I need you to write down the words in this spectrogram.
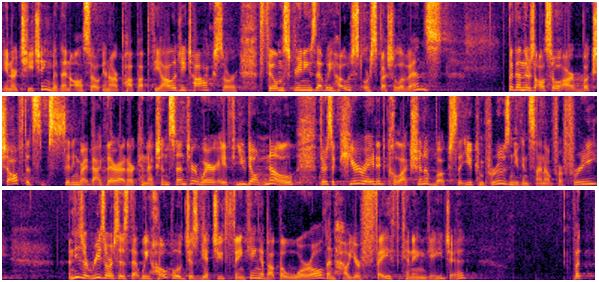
in our teaching, but then also in our pop up theology talks or film screenings that we host or special events. But then there's also our bookshelf that's sitting right back there at our connection center, where if you don't know, there's a curated collection of books that you can peruse and you can sign up for free. And these are resources that we hope will just get you thinking about the world and how your faith can engage it. But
